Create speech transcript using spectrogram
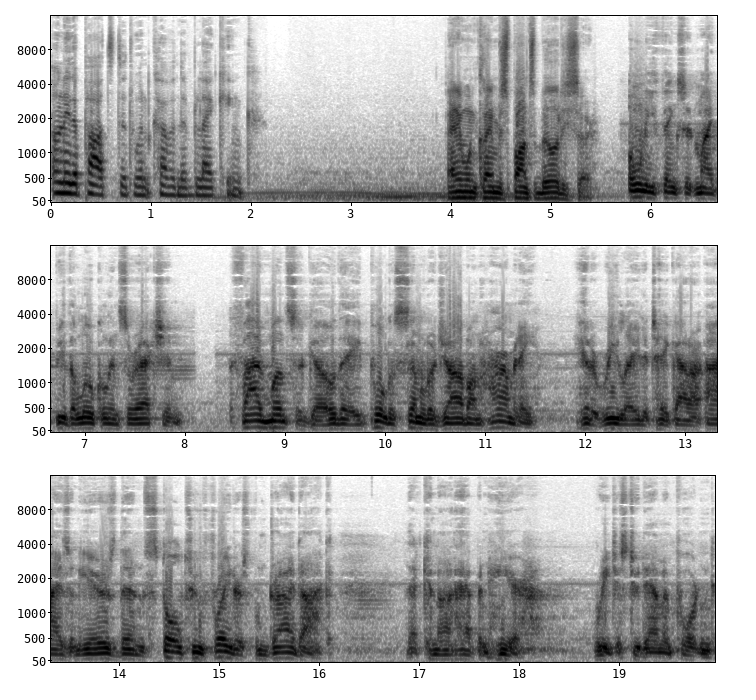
Only the parts that weren't covered in black ink. Anyone claim responsibility, sir? ONI thinks it might be the local insurrection. Five months ago, they pulled a similar job on Harmony. Hit a relay to take out our eyes and ears, then stole two freighters from dry dock. That cannot happen here. Reach is too damn important.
